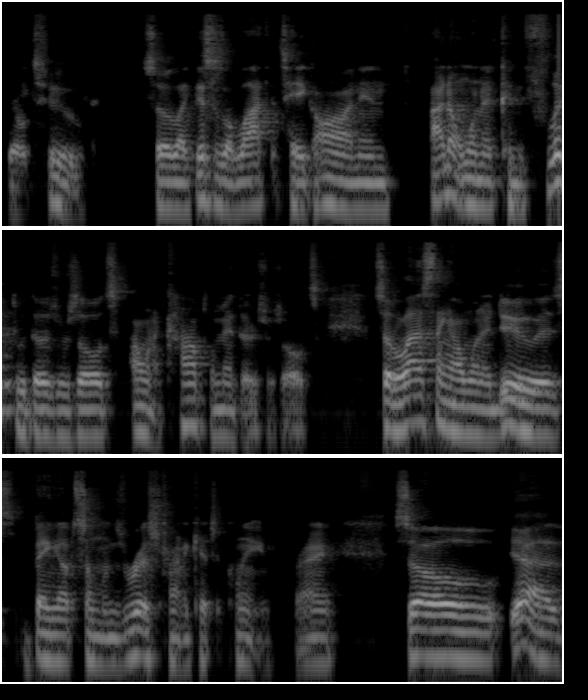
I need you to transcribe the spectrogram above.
still too. So like, this is a lot to take on. And I don't want to conflict with those results. I want to complement those results. So the last thing I want to do is bang up someone's wrist trying to catch a clean, right? So yeah,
